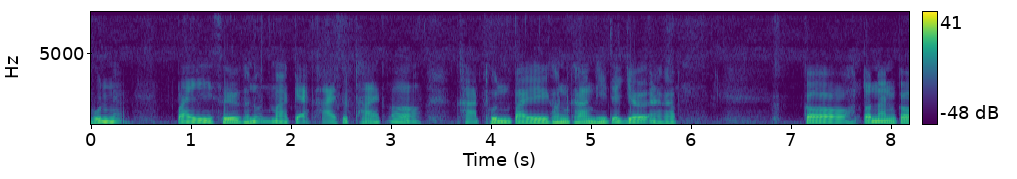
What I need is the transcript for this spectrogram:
ทุนเนี่ยไปซื้อขนุนมาแกะขายสุดท้ายก็ขาดทุนไปค่อนข้างที่จะเยอะนะครับ ก็ตอนนั้นก็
